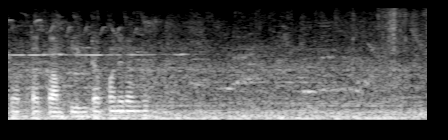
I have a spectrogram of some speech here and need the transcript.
ਕਰਤਾ ਕੰਪਲੀਟ ਆਪਾਂ ਨੇ ਰੰਗ ਲਿਖੀ ਲਿਖੀ ਲਿਖੀ ਆ ਲਓ ਜੀ ਇਹ ਬਣਾਤਾ ਵੀ ਆਪਣੀ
